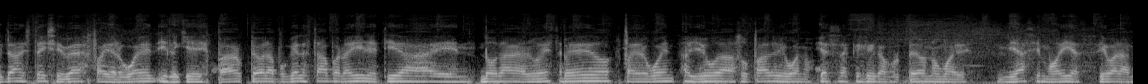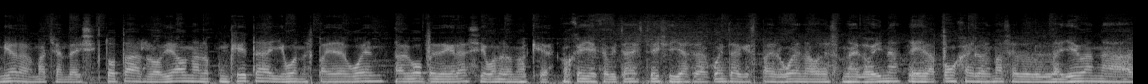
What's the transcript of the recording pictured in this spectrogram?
Capitán Stacy ve a Spider-Gwen y le quiere disparar, pero la puqueta estaba por ahí y le tira en dos dagas al oeste, pero Spider-Gwen ayuda a su padre y bueno, ya se sacrifica pero no muere. Ya se moría, se a la mierda el merchandising. Total, rodearon a la punqueta y bueno, Spider-Gwen da el golpe de gracia y bueno, lo queda. Ok, el Capitán Stacy ya se da cuenta que Spider-Gwen ahora es una heroína. Eh, la ponja y los demás se la llevan a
